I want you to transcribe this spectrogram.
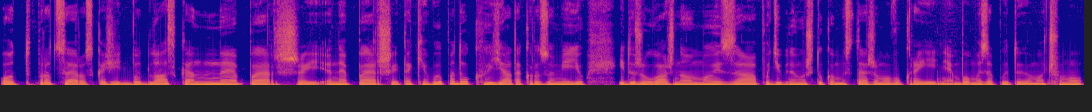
От про це розкажіть, будь ласка, не перший, не перший такий випадок, я так розумію. І дуже уважно ми за подібними штуками стежимо в Україні, бо ми запитуємо, чому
